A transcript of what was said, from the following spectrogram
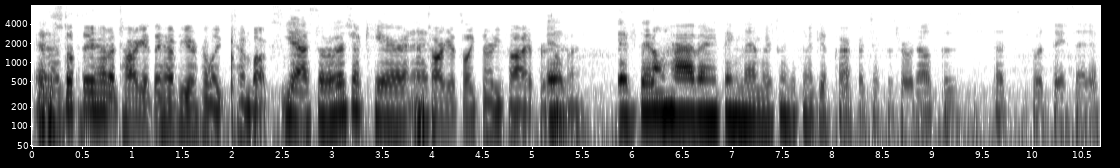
Yeah, And, the uh, stuff they have at Target, they have here for like 10 bucks. Yeah, so we're gonna check here, and And if, Target's like 35 or something. if they don't have anything, then we're just gonna get them a gift card for Texas Roadhouse because that's what they said if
